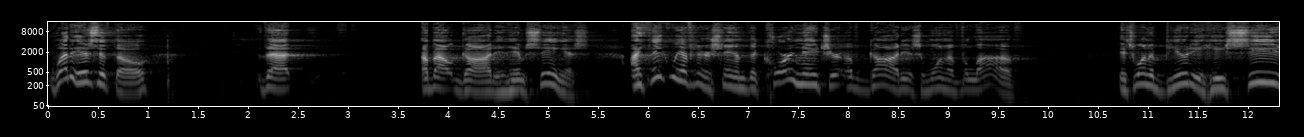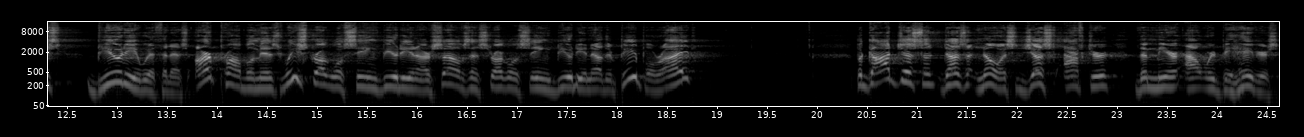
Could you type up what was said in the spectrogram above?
what is it, though, that about God and Him seeing us? I think we have to understand the core nature of God is one of love. It's one of beauty. He sees beauty within us. Our problem is we struggle seeing beauty in ourselves and struggle seeing beauty in other people, right? But God just doesn't know us just after the mere outward behaviors.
